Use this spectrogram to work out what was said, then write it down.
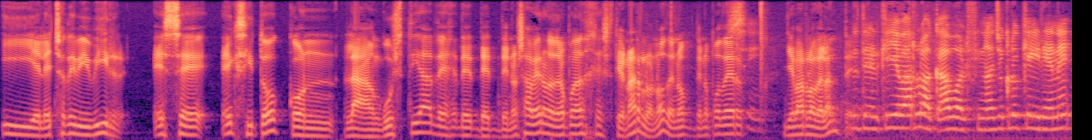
y el hecho de vivir ese éxito con la angustia de, de- de- de no saber o de no poder gestionarlo, ¿no? De no, de no poder Sí. llevarlo De adelante. tener que llevarlo a cabo. Al final yo creo que a Irene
